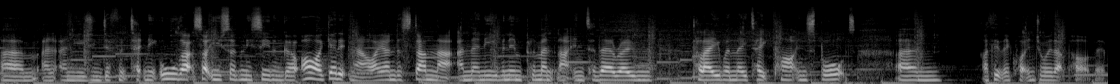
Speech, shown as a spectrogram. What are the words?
um, and, and using different technique? All that, so you suddenly see them go, oh, I get it now, I understand that, and then even implement that into their own play when they take part in sport. Um, I think they quite enjoy that part of it.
